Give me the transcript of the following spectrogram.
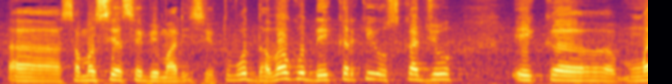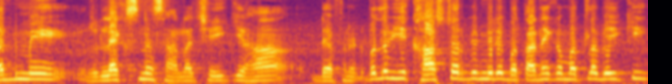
आ, समस्या से बीमारी से। तो वो दवा को देख करके उसका जो एक आ, मन में रिलैक्सनेस आना चाहिए कि हाँ डेफिनेट मतलब ये खास तौर पे मेरे बताने का मतलब है कि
